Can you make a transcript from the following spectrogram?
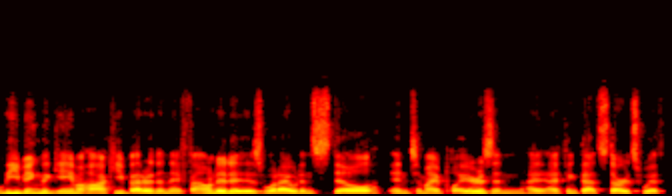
leaving the game of hockey better than they found it is what I would instill into my players, and I, I think that starts with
